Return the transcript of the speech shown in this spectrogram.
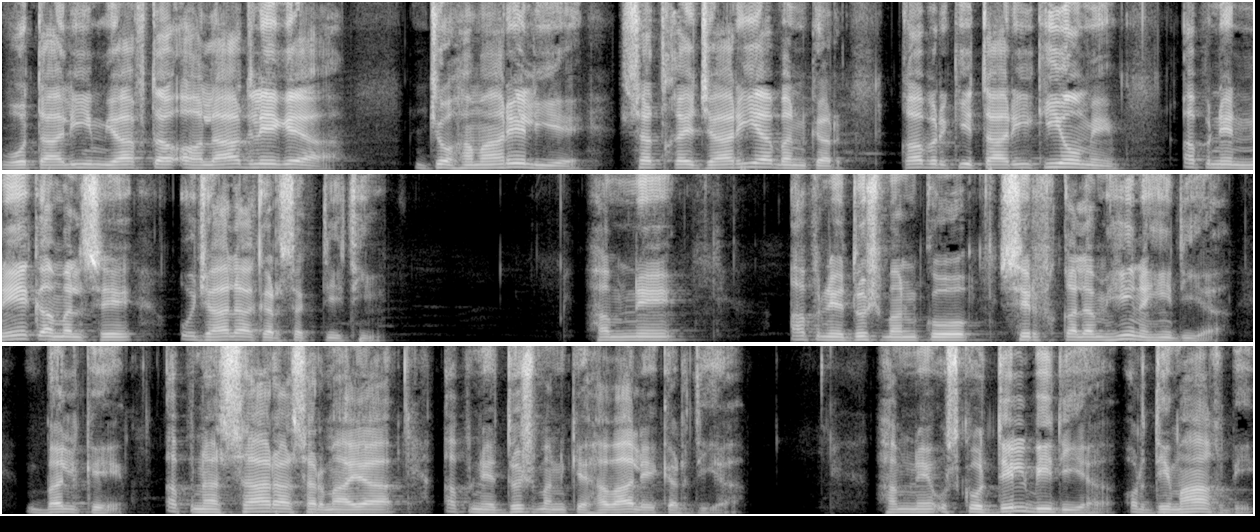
वो तालीम याफ्ता औलाद ले गया, जो हमारे लिए सदक़ जारिया बनकर कब्र की तारीकियों में अपने नेक अमल से उजाला कर सकती थी। हमने अपने दुश्मन को सिर्फ़ कलम ही नहीं दिया, बल्कि अपना सारा सरमाया अपने दुश्मन के हवाले कर दिया। हमने उसको दिल भी दिया और दिमाग भी।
